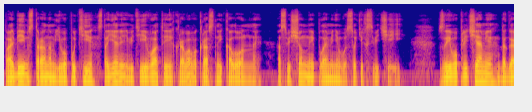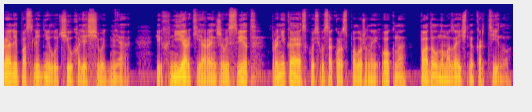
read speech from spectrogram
По обеим сторонам его пути стояли витиеватые кроваво-красные колонны, освещенные пламенем высоких свечей. За его плечами догорали последние лучи уходящего дня. Их неяркий оранжевый свет, проникая сквозь высоко расположенные окна, падал на мозаичную картину,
